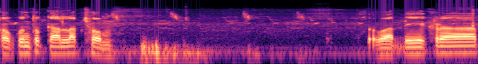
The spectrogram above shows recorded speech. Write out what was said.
ขอบคุณทุกการรับชม สวัสดีครับ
